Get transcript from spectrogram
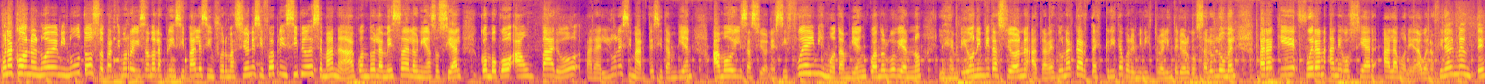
Una con nueve minutos, partimos revisando las principales informaciones y fue a principio de semana ¿ah? cuando la mesa de la Unidad Social convocó a un paro para el lunes y martes y también a movilizaciones. Y fue ahí mismo también cuando el gobierno les envió una invitación a través de una carta escrita por el ministro del Interior Gonzalo Blumel para que fueran a negociar a la moneda. Bueno, finalmente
